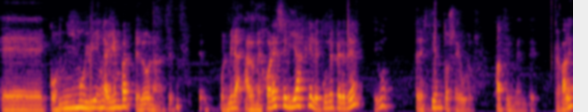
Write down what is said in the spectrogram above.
eh, comí muy bien ahí en Barcelona. Pues mira, a lo mejor a ese viaje le pude perder, digo, 300 euros fácilmente, ¿vale?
